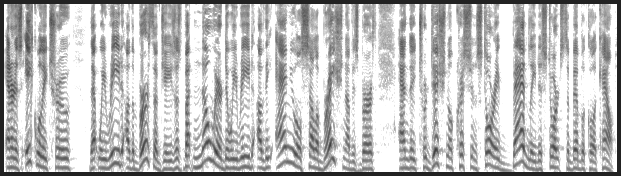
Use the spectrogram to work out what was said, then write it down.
And it is equally true that we read of the birth of Jesus, but nowhere do we read of the annual celebration of his birth, and the traditional Christian story badly distorts the biblical account.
